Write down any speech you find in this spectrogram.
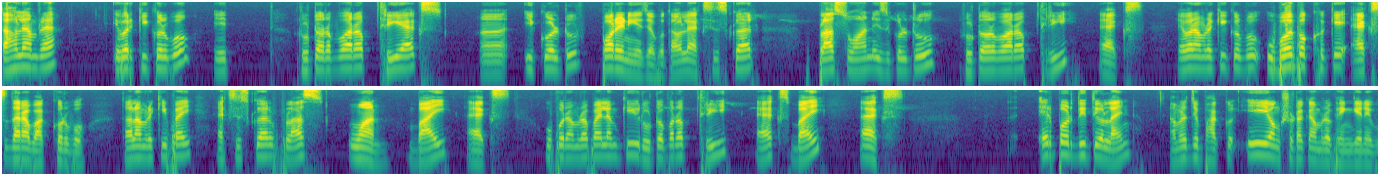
তাহলে আমরা এবার কি করব? এই root over of three X equal টুর পরে নিয়ে যাব। তাহলে X square plus one is equal to root over of three X এবার আমরা কি করব? উভয় পক্ষকে এক্স দ্বারা ভাগ করব। তাহলে আমরা কি পাই? X square plus one by X উপরে আমরা পাইলাম কি? Root over of three X by X এরপর দ্বিতীয় লাইন, আমরা যে ভাগ এই অংশটাকে আমরা ভেঙে নেব।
